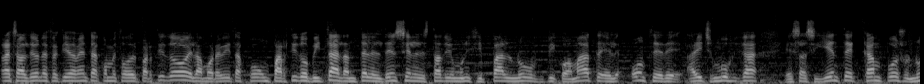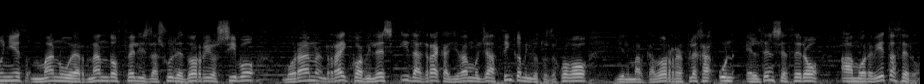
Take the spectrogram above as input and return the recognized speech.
Rachaldeón efectivamente ha comenzado el partido. El Amorevita fue un partido vital ante el Eldense en el Estadio Municipal Nuevo Pico Amat. El 11 de Arich Mújica es el siguiente. Campos, Núñez, Manu Hernando, Félix Lasure, Dorrio, Sibo, Morán, Raico Avilés y Dagraca. Llevamos ya cinco minutos de juego y el marcador refleja un Eldense 0, Amorebieta 0.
